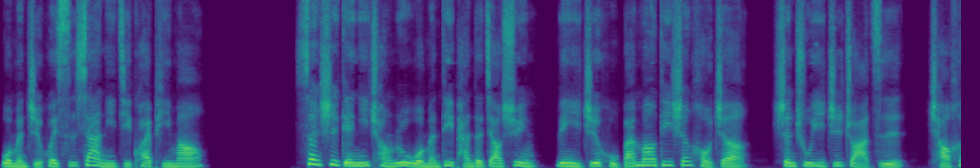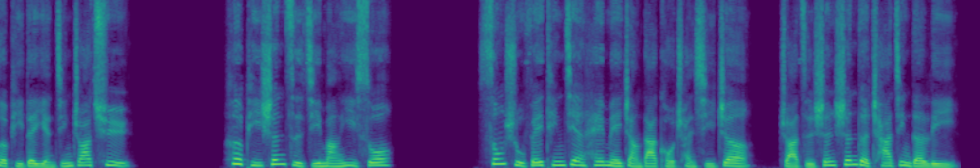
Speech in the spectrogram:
我们只会撕下你几块皮毛，算是给你闯入我们地盘的教训。”另一只虎斑猫低声吼着。伸出一只爪子，朝褐皮的眼睛抓去。褐皮身子急忙一缩。松鼠飞听见黑莓长大口喘息着，爪子深深地插进的里，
